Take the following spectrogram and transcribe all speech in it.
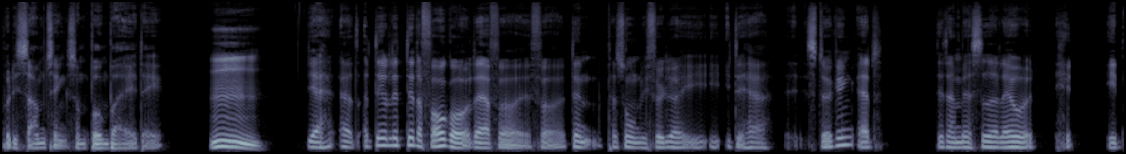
på de samme ting, som bomber er i dag. Mm. Ja, og det er jo lidt det, der foregår der for, for den person, vi følger i, i, i det her øh, stykke, ikke? at det der med at sidde og lave et, et, et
